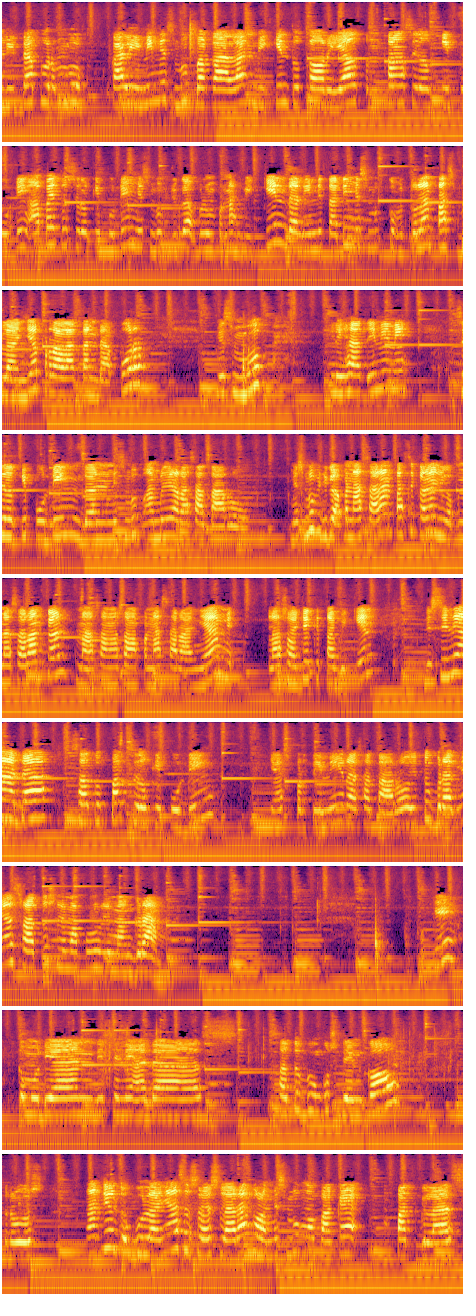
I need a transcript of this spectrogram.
di dapur Mbub Kali ini Miss Mbub bakalan bikin tutorial tentang silky pudding Apa itu silky pudding Miss Mbub juga belum pernah bikin Dan ini tadi Miss Mbub kebetulan pas belanja peralatan dapur. Miss Mbub lihat ini nih silky pudding dan Miss Mbub ambilnya rasa taro Miss Mbub juga penasaran, pasti kalian juga penasaran kan? Nah, sama-sama penasarannya, langsung aja kita bikin. Di sini ada satu pak silky pudding, yang seperti ini rasa taro itu beratnya 155 gram. Oke kemudian di sini ada satu bungkus denko terus nanti untuk gulanya sesuai selera kalau misalnya mau pakai 4 gelas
